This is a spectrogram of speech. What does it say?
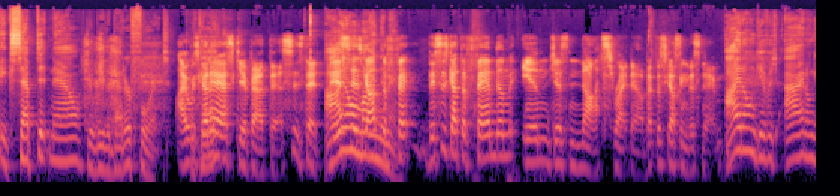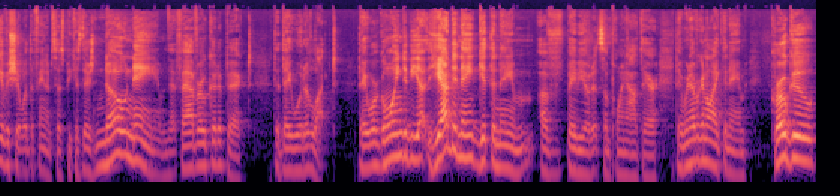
Accept it now. You'll be the better for it. I was okay? going to ask you about this. Is that this has got the the fa- this has got the fandom in just knots right now about discussing this name. I don't give a I don't give a shit what the fandom says because there's no name that Favreau could have picked that they would have liked. They were going to be uh, he had to name, get the name of Baby Yoda at some point out there. They were never going to like the name. Grogu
